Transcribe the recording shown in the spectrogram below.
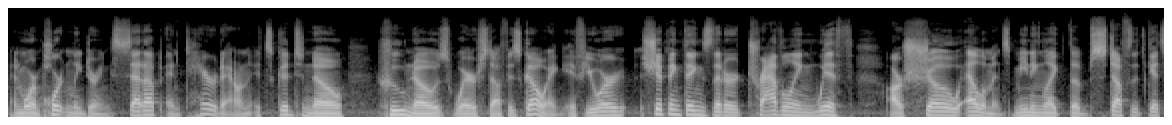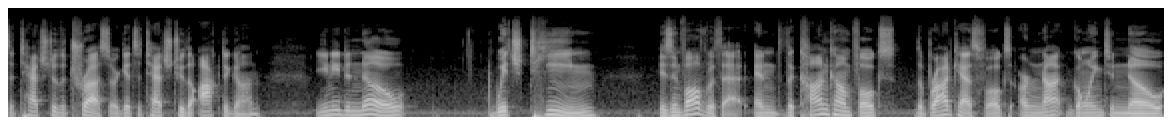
And more importantly, during setup and teardown, it's good to know who knows where stuff is going. If you're shipping things that are traveling with our show elements, meaning like the stuff that gets attached to the truss or gets attached to the octagon, you need to know which team is involved with that. And the Concom folks, the broadcast folks, are not going to know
